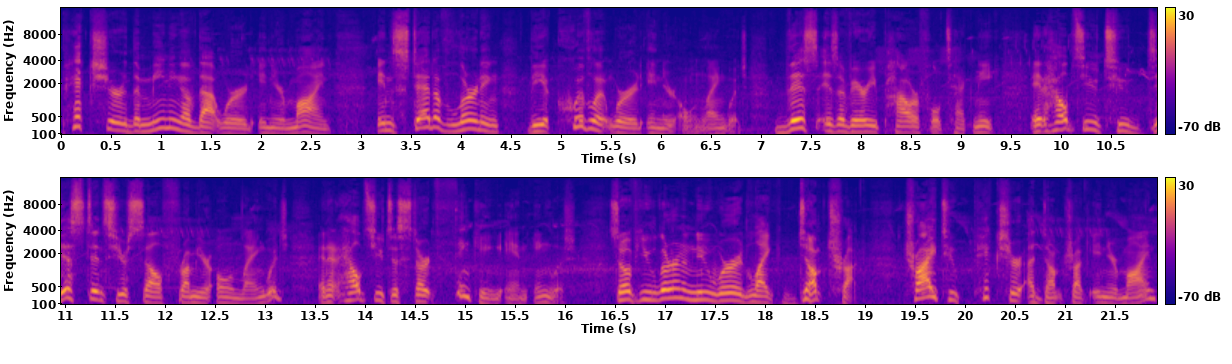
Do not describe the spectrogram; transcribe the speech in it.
picture the meaning of that word in your mind instead of learning the equivalent word in your own language. This is a very powerful technique. It helps you to distance yourself from your own language and it helps you to start thinking in English. So if you learn a new word like dump truck, try to picture a dump truck in your mind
